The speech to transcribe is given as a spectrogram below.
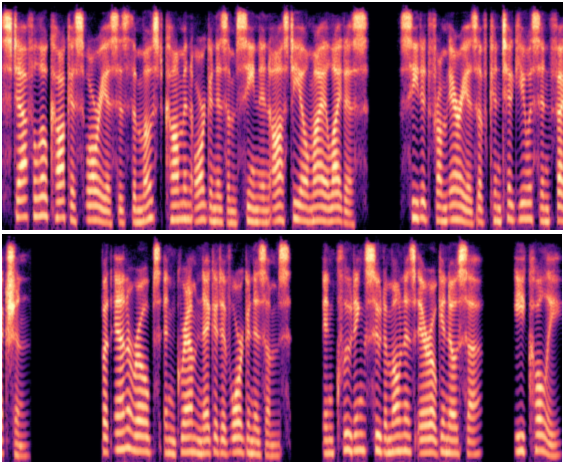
Staphylococcus aureus is the most common organism seen in osteomyelitis, seeded from areas of contiguous infection. But anaerobes and gram-negative organisms, including Pseudomonas aeruginosa, E. coli,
